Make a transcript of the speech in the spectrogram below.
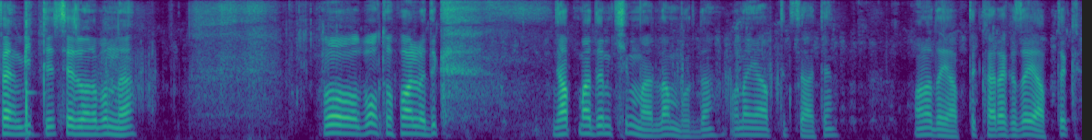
Efendim bitti. Sezonu bununla bol bol toparladık. Yapmadığım kim var lan burada? Ona yaptık zaten. Ona da yaptık. Kara kıza yaptık.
